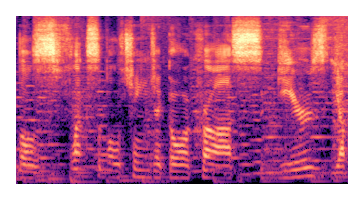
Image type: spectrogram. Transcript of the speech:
those flexible chains that go across gears? Yep.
